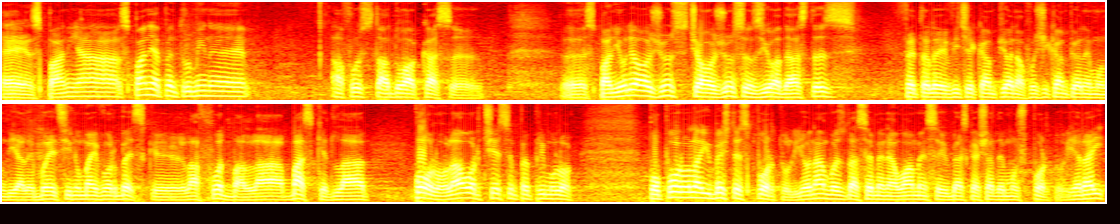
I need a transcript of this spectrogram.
E, în Spania, Spania pentru mine a fost a doua casă. E, Spaniolii au ajuns ce au ajuns în ziua de astăzi, fetele vicecampioane, au fost și campioane mondiale, băieții nu mai vorbesc, e, la fotbal, la basket, la polo, la orice sunt pe primul loc. Poporul ăla iubește sportul. Eu n-am văzut asemenea oameni să iubească așa de mult sportul. Erai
